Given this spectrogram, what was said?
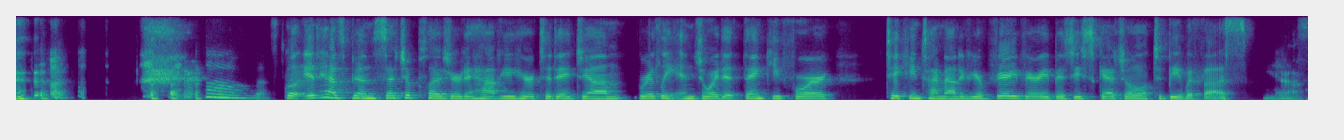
oh that's well, it has been such a pleasure to have you here today, Jim. Really enjoyed it. Thank you for taking time out of your very very busy schedule to be with us. yes.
